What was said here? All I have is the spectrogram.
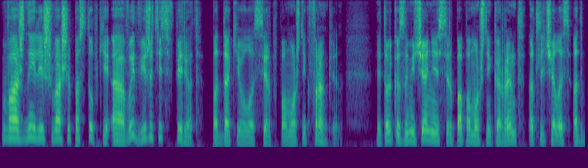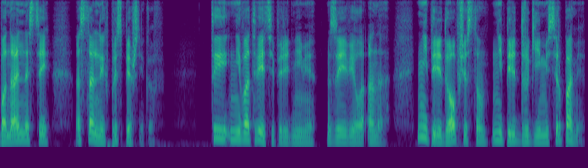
«Важны лишь ваши поступки, а вы движетесь вперед», — поддакивала серп-помощник Франклин. И только замечание серпа помощника Рент отличалось от банальностей остальных приспешников. «Ты не в ответе перед ними», — заявила она. «Ни перед обществом, ни перед другими серпами.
